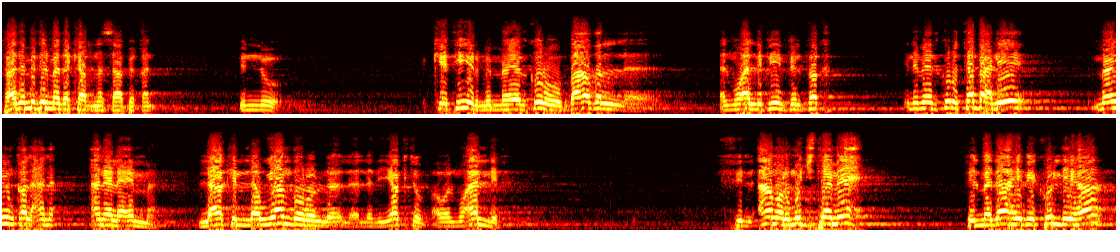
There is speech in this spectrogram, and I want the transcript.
فهذا مثل ما ذكرنا سابقا أنه كثير مما يذكره بعض المؤلفين في الفقه إنما يذكره تبع لما ينقل عن عن الأئمة. لكن لو ينظر الذي يكتب أو المؤلف في الأمر مجتمع في المذاهب كلها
